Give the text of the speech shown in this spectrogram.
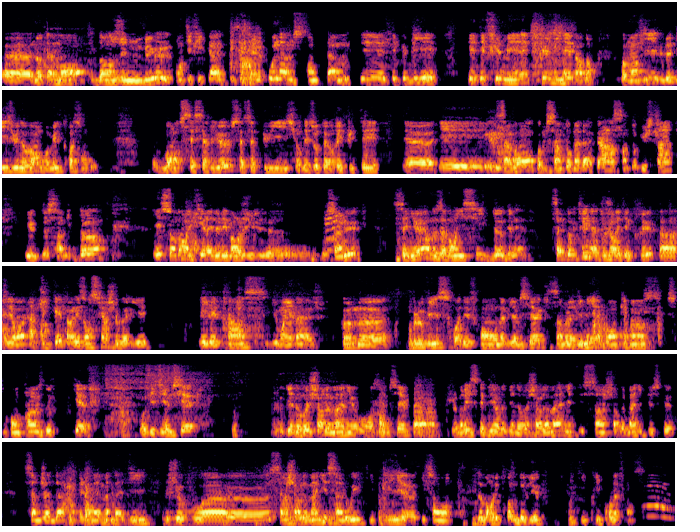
Euh, notamment dans une bulle pontificale qui s'appelle Unam Sanctam, qui a été publiée, qui a été fulminée, fulminée pardon, comme on dit, le 18 novembre 1302. Bon, c'est sérieux, ça s'appuie sur des auteurs réputés euh, et savants comme saint Thomas d'Aquin, saint Augustin, Hugues de Saint-Victor, et son nom est tiré de l'évangile de Saint Luc. Seigneur, nous avons ici deux glaives. Cette doctrine a toujours été crue et appliquée par les anciens chevaliers et les princes du Moyen Âge, comme euh, Clovis, roi des Francs au IXe siècle, Saint Vladimir, grand prince, grand prince de Kiev au Xe siècle, le bienheureux Charlemagne au XIe siècle, je me risque à dire le bienheureux Charlemagne et Saint Charlemagne, puisque Sainte Jeanne d'Arc elle-même a dit je vois euh, Saint Charlemagne et Saint Louis qui prient, euh, qui sont devant le trône de Dieu et qui prient pour la France.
